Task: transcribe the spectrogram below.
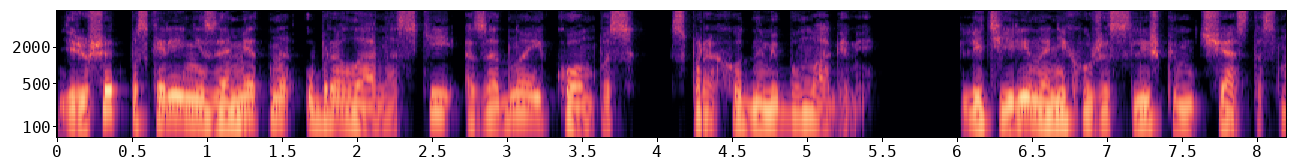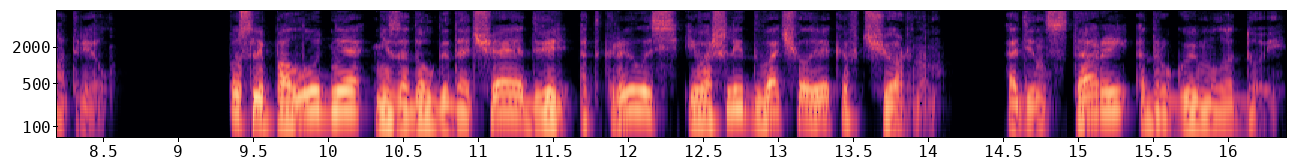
Дерюшет поскорее незаметно убрала носки, а заодно и компас с пароходными бумагами. Литьери на них уже слишком часто смотрел. После полудня, незадолго до чая, дверь открылась, и вошли два человека в черном. Один старый, а другой молодой.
